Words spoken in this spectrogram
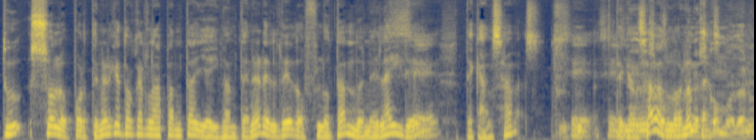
Tú solo por tener que tocar la pantalla y mantener el dedo flotando en el aire, te cansabas. sí, sí. Te No, no es cansabas, cómodo, lo no es notas. cómodo, ¿no?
